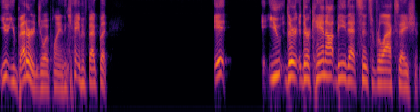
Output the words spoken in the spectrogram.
You you better enjoy playing the game in fact but it you there there cannot be that sense of relaxation.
